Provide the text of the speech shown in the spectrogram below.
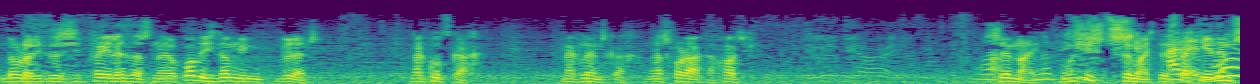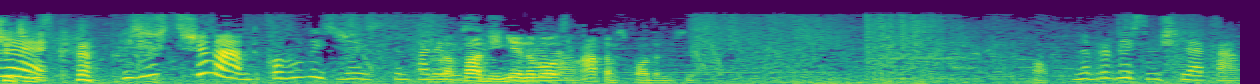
Dobra, widzę, że się fejle zaczynają. Podejdź do mnie i wylecz. Na kuckach. Na klęczkach, na czworakach, chodź. No, Trzymaj. no przecież Musisz trzy- trzymać, to jest ale taki jeden mówię, przycisk. Przecież trzymam, tylko mówić, że z tym padem Dobra, jest padnij. coś Nie, no bo... A, tam spodem jest. Naprawdę jestem ślepa,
